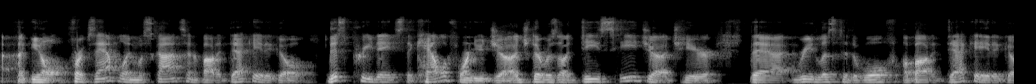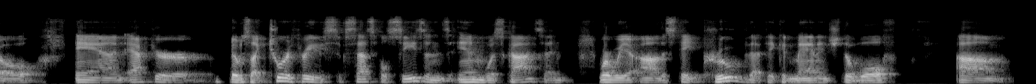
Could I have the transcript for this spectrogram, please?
uh, you know, for example, in Wisconsin about a decade ago, this predates the California judge. There was a DC judge here that relisted the wolf about a decade ago. And after it was like two or three successful seasons in Wisconsin, where we uh, the state proved that they could manage the wolf, um,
